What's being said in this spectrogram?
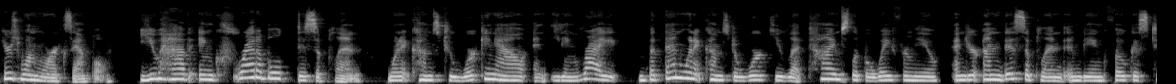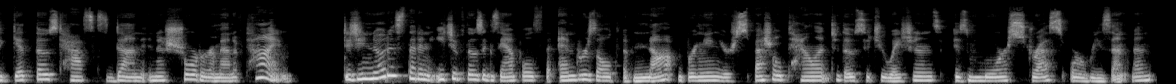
Here's one more example. You have incredible discipline when it comes to working out and eating right, but then when it comes to work, you let time slip away from you and you're undisciplined in being focused to get those tasks done in a shorter amount of time. Did you notice that in each of those examples, the end result of not bringing your special talent to those situations is more stress or resentment?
